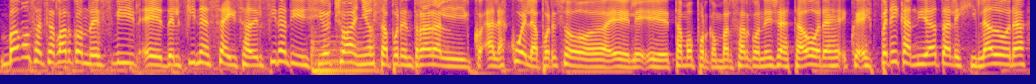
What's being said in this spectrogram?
Vamos a charlar con eh, Delfina Seiza. Delfina tiene 18 años, está por entrar al- a la escuela, por eso eh, le- eh, estamos por conversar con ella a esta hora. Es, es precandidata a legisladora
